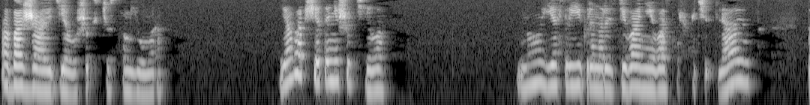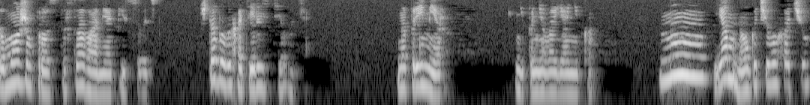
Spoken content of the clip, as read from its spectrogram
Обожаю девушек с чувством юмора. Я вообще-то не шутила. Ну, если игры на раздевании вас не впечатляют, то можем просто словами описывать, что бы вы хотели сделать. Например, не поняла Яника. Ну, я много чего хочу.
